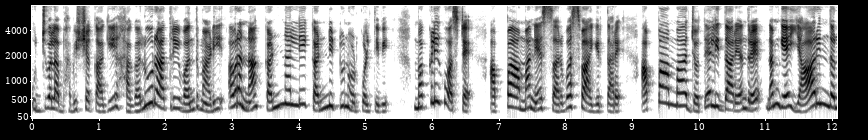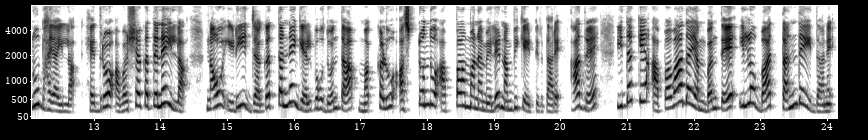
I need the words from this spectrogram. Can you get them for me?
ಉಜ್ವಲ ಭವಿಷ್ಯಕ್ಕಾಗಿ ಹಗಲು ರಾತ್ರಿ ಒಂದು ಮಾಡಿ ಅವರನ್ನು ಕಣ್ಣಲ್ಲಿ ಕಣ್ಣಿಟ್ಟು ನೋಡ್ಕೊಳ್ತೀವಿ. ಮಕ್ಕಳಿಗೂ ಅಷ್ಟೇ. ಅಪ್ಪ, ಅಮ್ಮನೇ ಸರ್ವಸ್ವ ಆಗಿರ್ತಾರೆ. ಅಪ್ಪ, ಅಮ್ಮ ಜೊತೆಯಲ್ಲಿದ್ದಾರೆ ಅಂದರೆ ನಮಗೆ ಯಾರಿಂದನೂ ಭಯ ಇಲ್ಲ. ಹೆದರೋ ಅವಶ್ಯಕತೆನೇ ಇಲ್ಲ. ನಾವು ಇಡೀ ಜಗತ್ತನ್ನೇ ಗೆಲ್ಲಬಹುದು ಅಂತ ಮಕ್ಕಳು ಅಷ್ಟೊಂದು ಅಪ್ಪ, ಅಮ್ಮನ ಮೇಲೆ ನಂಬಿಕೆ ಇಟ್ಟಿರ್ತಾರೆ. ಆದರೆ ಇದಕ್ಕೆ ಅಪವಾದ ಎಂಬಂತೆ ಇಲ್ಲೊಬ್ಬ ತಂದೆ ಇದ್ದಾನೆ.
